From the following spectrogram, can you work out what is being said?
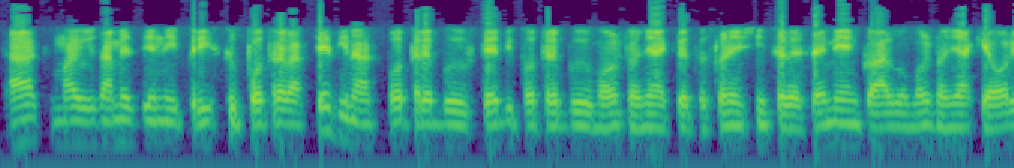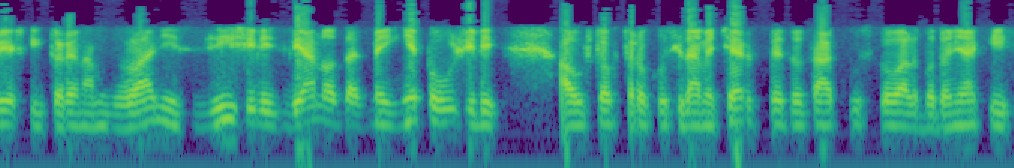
tak majú zamedzený prístup potreba. Vtedy nás potrebujú, vtedy potrebujú možno nejaké to slnečnicové semienko alebo možno nejaké oriešky, ktoré nám z Lani zvýšili z Vianoc a sme ich nepoužili a už tohto roku si dáme čerstvé do zákuskov alebo do nejakých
